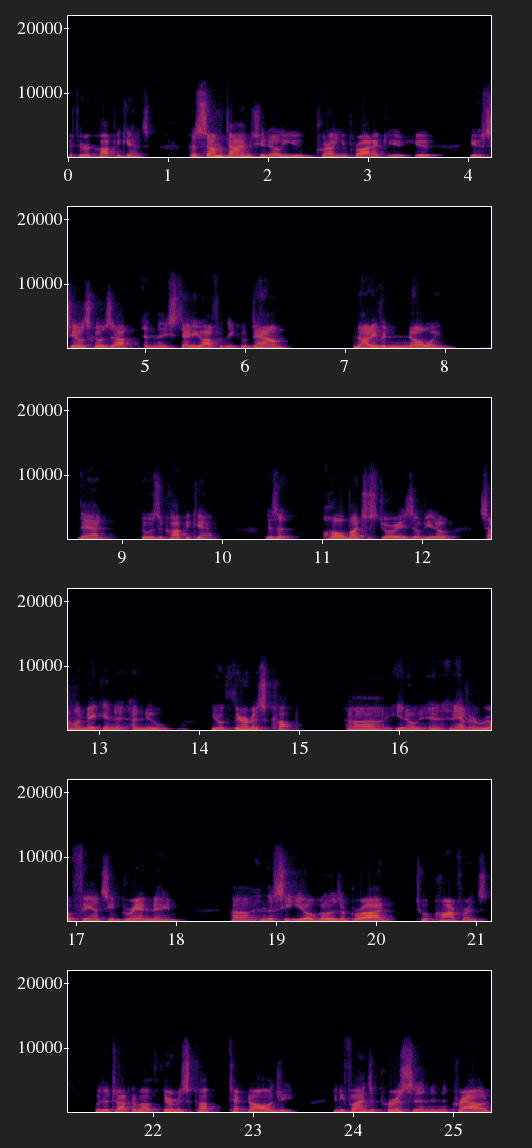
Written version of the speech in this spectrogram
if there are copycats. Because sometimes, you know, you put out your product, you, you, your sales goes up and they steady off and they go down not even knowing that it was a copycat. There's a whole bunch of stories of, you know, someone making a, new, you know, thermos cup, uh, you know, and, and, having a real fancy brand name. Uh, and the CEO goes abroad to a conference where they're talking about thermos cup technology. And he finds a person in the crowd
